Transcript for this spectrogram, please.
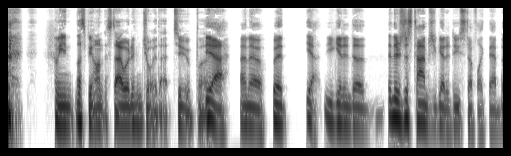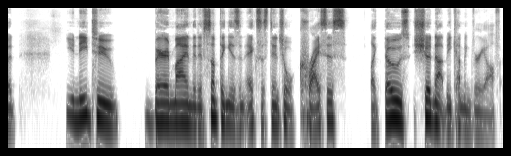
I mean, let's be honest, I would enjoy that too. But Yeah, I know. But yeah, you get into and there's just times you got to do stuff like that, but you need to bear in mind that if something is an existential crisis, like those should not be coming very often.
